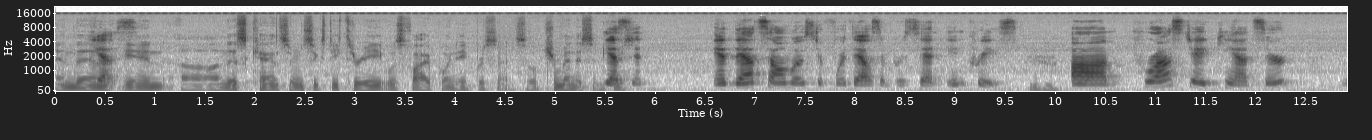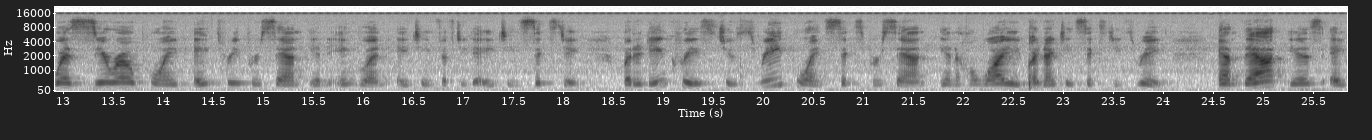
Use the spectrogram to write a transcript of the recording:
and then Yes. in uh, on this cancer in 63 it was 5.8%. So tremendous increase. Yes, and, and that's almost a 4,000% increase. Mm-hmm. Um, prostate cancer was 0.83% in England, 1850 to 1860, but it increased to 3.6% in Hawaii by 1963. And that is a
